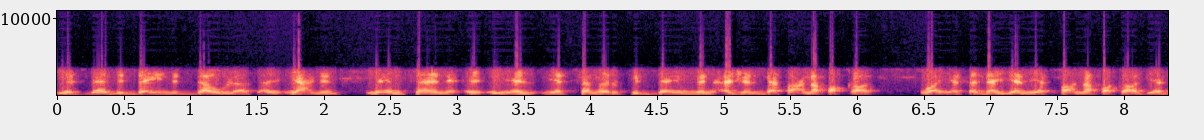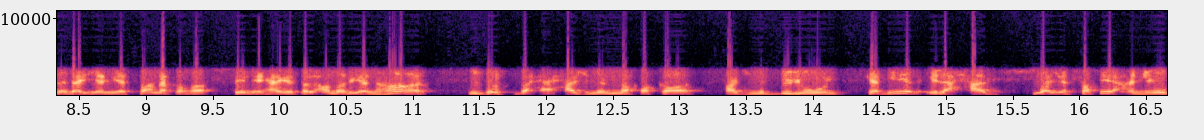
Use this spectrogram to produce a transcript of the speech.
يزداد الدين الدولة يعني الإنسان يستمر في الدين من أجل دفع نفقات ويتدين يدفع نفقات يتدين يدفع نفقات. في نهاية الأمر ينهار. يصبح حجم النفقات حجم الديون كبير إلى حد. لا يستطيع أن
